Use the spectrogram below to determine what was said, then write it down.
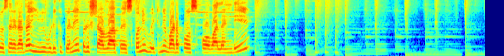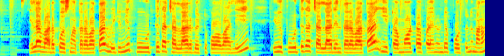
చూసారు కదా ఇవి ఉడికిపోయినాయి. ఇప్పుడు స్టవ్ ఆపేసుకొని వీటిని వడపోసుకోవాలండి. ఇలా వడపోసిన తర్వాత వీటిని పూర్తిగా చల్లారి పెట్టుకోవాలి ఇవి పూర్తిగా చల్లారిన తర్వాత ఈ టమోటా పైన ఉండే పొట్టుని మనం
